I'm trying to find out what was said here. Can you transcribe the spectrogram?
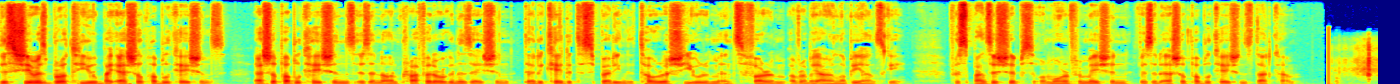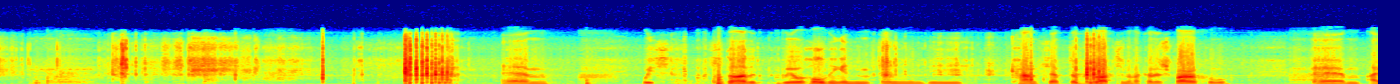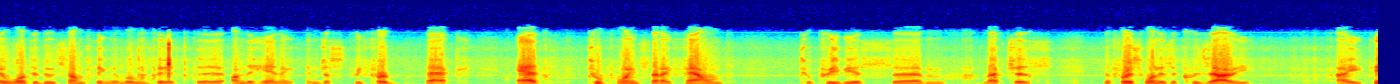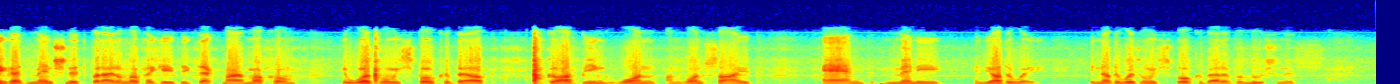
This year is brought to you by Eshel Publications. Eshel Publications is a non-profit organization dedicated to spreading the Torah, Shiurim, and Sefarim of Rabbi Aaron Lopiansky. For sponsorships or more information, visit eshelpublications.com. Um, we started, we were holding in, in the concept of Ratzon of HaKadosh Baruch Hu. Um, I want to do something a little bit uh, underhand and, and just refer back, add two points that I found to previous um, lectures. The first one is a Kuzari. I think I'd mentioned it, but I don't know if I gave the exact Maramakom. It was when we spoke about God being one on one side and many in the other way. In other words, when we spoke about evolutionists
